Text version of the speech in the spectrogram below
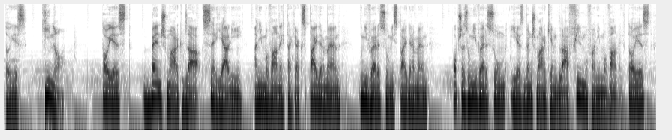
To jest kino. To jest benchmark dla seriali animowanych, tak jak Spider-Man, Uniwersum i Spider-Man. Poprzez Uniwersum jest benchmarkiem dla filmów animowanych. To jest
